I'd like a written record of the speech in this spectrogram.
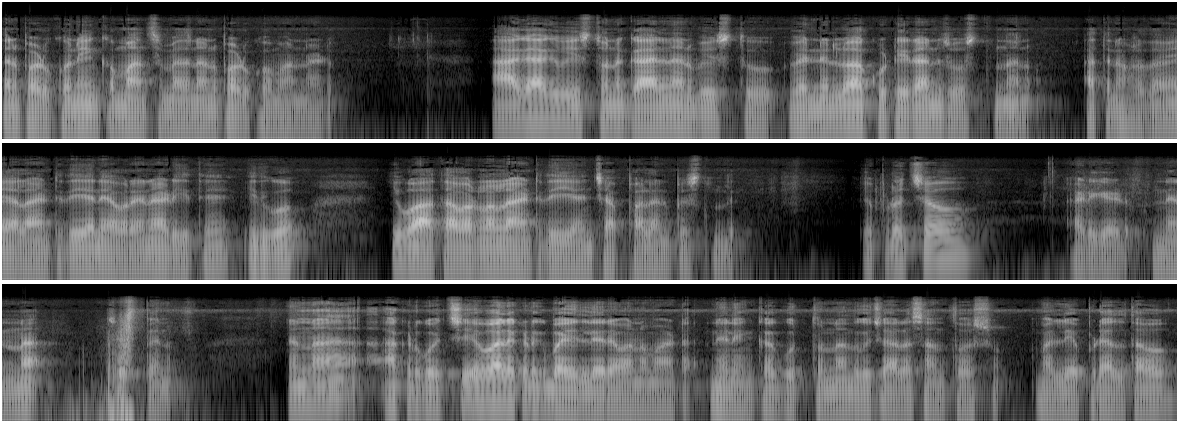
తను పడుకొని ఇంకో మంచం మీద నన్ను పడుకోమన్నాడు. ఆగాగి వీస్తున్న గాలిని అనుభవిస్తూ వెన్నెల్లో ఆ కుటీరాన్ని చూస్తున్నాను. అతని హృదయం ఎలాంటిది అని ఎవరైనా అడిగితే ఇదిగో ఈ వాతావరణం లాంటిది అని చెప్పాలనిపిస్తుంది. ఎప్పుడొచ్చావు? అడిగాడు. నిన్న చెప్పాను. నిన్న అక్కడికి వచ్చి ఇవాళ ఇక్కడికి బయలుదేరావన్నమాట నేను ఇంకా గుర్తున్నందుకు చాలా సంతోషం. మళ్ళీ ఎప్పుడు వెళ్తావు?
